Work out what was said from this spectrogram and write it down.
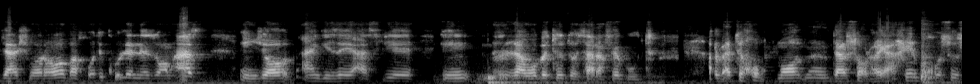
جشنواره ها و خود کل نظام هست اینجا انگیزه اصلی این روابط دو طرفه بود. البته خب ما در سالهای اخیر به خصوص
